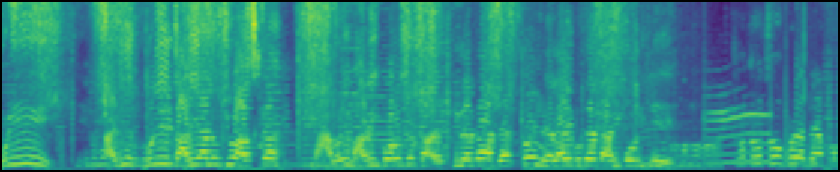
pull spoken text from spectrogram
বুড়ি আজ বুড়ি তাড়ি আনুছু আজকা ভালোই ভারী করেছে কিলাটা দেখতো মেলায় কোথায় তাড়ি পড়িছে। বুড়া দেখো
